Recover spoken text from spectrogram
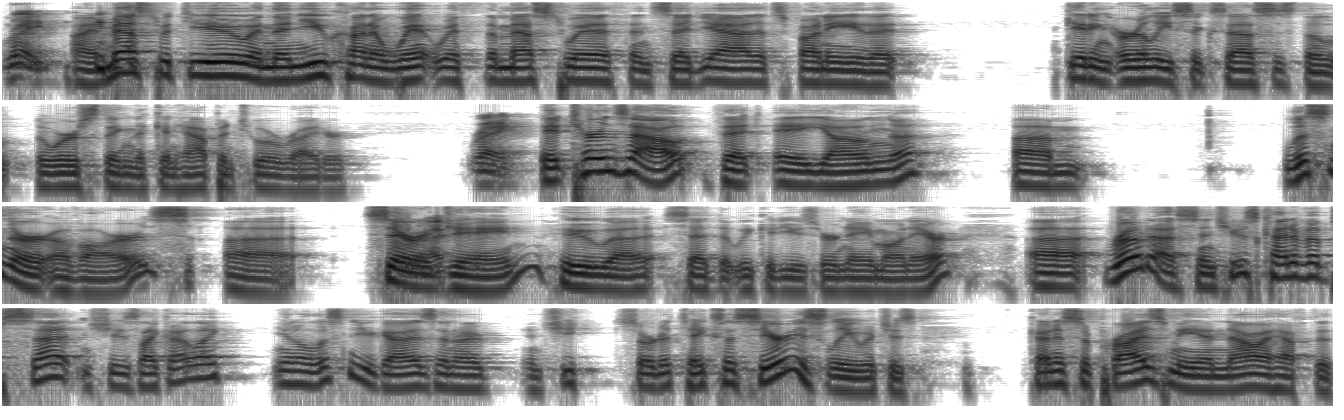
Right. I messed with you, and then you kind of went with the messed with and said, "Yeah, that's funny that getting early success is the the worst thing that can happen to a writer." Right. It turns out that a young um, listener of ours, uh, Sarah Correct. Jane, who uh, said that we could use her name on air, uh, wrote us, and she was kind of upset, and she's like, "I like you know listen to you guys," and I and she sort of takes us seriously, which is kind of surprised me, and now I have to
